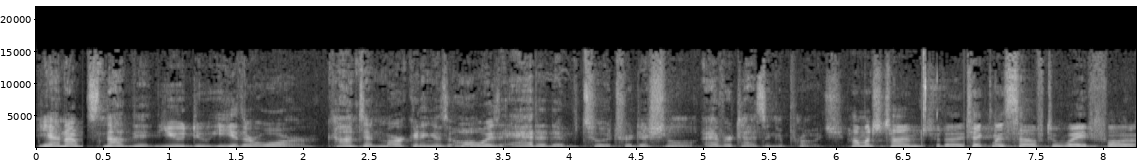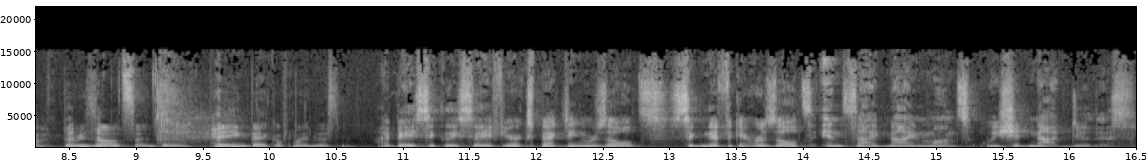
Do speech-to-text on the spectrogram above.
Yeah, and I, it's not that you do either or. Content marketing is always additive to a traditional advertising approach. How much time should I take myself to wait for the results and the paying back of my investment? I basically say if you're expecting results, significant results inside nine months, we should not do this.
